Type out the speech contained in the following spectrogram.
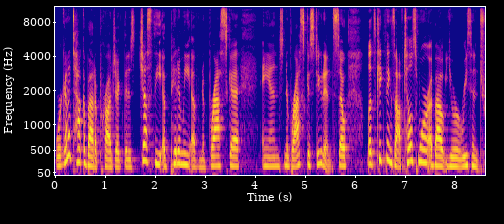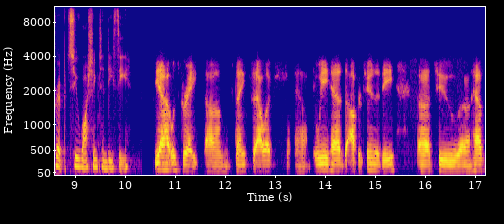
we're going to talk about a project that is just the epitome of Nebraska and Nebraska students. So let's kick things off. Tell us more about your recent trip to Washington, D.C. Yeah, it was great. Um, thanks, Alex. Uh, we had the opportunity uh, to uh, have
